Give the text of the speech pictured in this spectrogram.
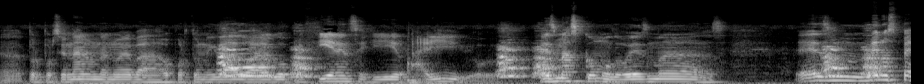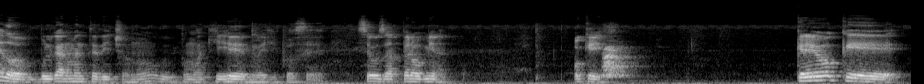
ah, proporcionar una nueva oportunidad o algo, prefieren seguir ahí. Es más cómodo, es más... Es menos pedo, vulgarmente dicho, ¿no? Como aquí en México se, se usa. Pero mira, ok. Creo que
